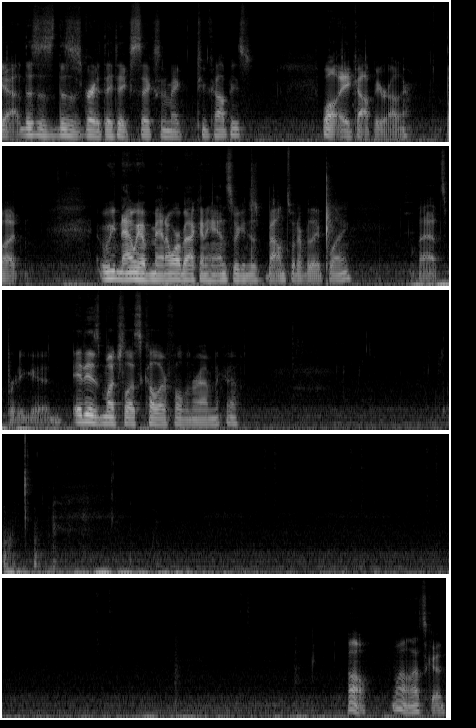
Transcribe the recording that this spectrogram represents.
Yeah, this is this is great. They take six and make two copies. Well, a copy rather. But we now we have Manowar back in hand, so we can just bounce whatever they play. That's pretty good. It is much less colorful than Ravnica. Oh, well, that's good.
